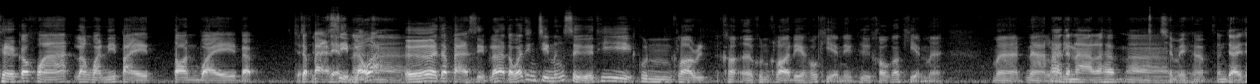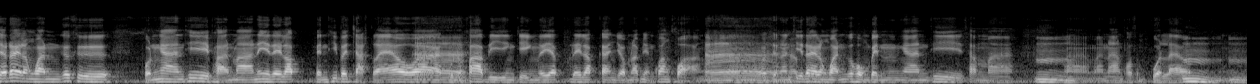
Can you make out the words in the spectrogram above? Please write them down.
เธอก็คว้ารางวัลนี้ไปตอนวัยแบบ จะ77 80 แล้วอะอ่าเออจะ 80 แล้วแต่ว่าจริง ๆ หนังสือที่คุณคลอริเอ่อคุณคลอเดียเขาเขียนเนี่ยคือเขาก็เขียนมามานานแล้วน่าจะนี่นานแล้วครับอ่าใช่ไหมครับส่วนใหญ่จะได้รางวัลก็คือผลงานที่ผ่านมานี่ได้รับเป็นที่ประจักษ์แล้วว่าอ่าคุณภาพดีจริงๆได้รับได้รับการยอมรับอย่างกว้างขวางอ่าเพราะฉะนั้นครับที่ได้รางวัลก็คงเป็นงานที่ทำมาอืมมามานานพอสมควรแล้วอืมอืม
